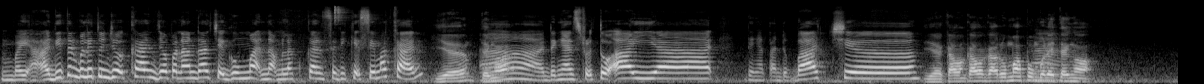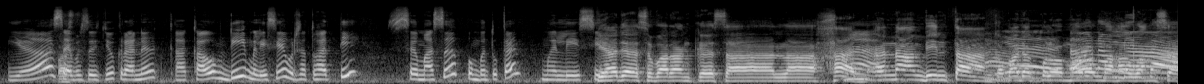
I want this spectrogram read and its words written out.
Baik, ah, Aditan boleh tunjukkan jawapan anda Cikgu Mat nak melakukan sedikit semakan. Ya, tengok. Ah, dengan struktur ayat, dengan tanda baca. Ya, kawan-kawan kat rumah pun Ah. boleh tengok. Ya, saya Pas- bersetuju kerana uh, kaum di Malaysia bersatu hati semasa pembentukan Malaysia. Tiada sebarang kesalahan. Ha. Enam bintang kepada Ya, Pulau Morong Mahawangsa.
